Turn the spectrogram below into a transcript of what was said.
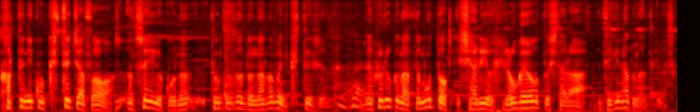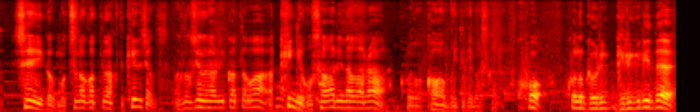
勝手にこう切ってっちゃうと繊維をこうなどんどんどんどん斜めに切っていくんで古くなってもっとシャリを広げようとしたらできなくなってきますから。繊維がもうつながってなくて切れちゃうんです。私のやり方は木にお触りながらこの皮を剥いてきますから。こうこのグリギリギリで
